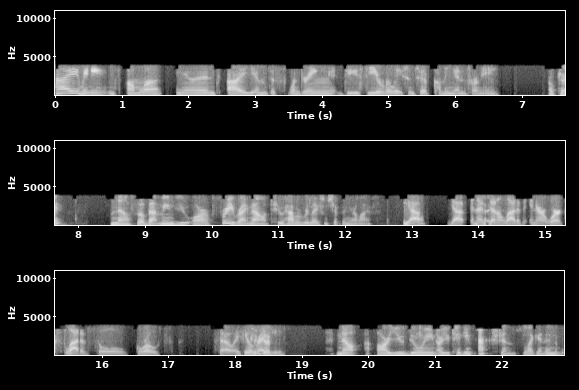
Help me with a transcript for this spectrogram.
Hi, my name is Amla, and I am just wondering, do you see a relationship coming in for me? Okay. Now, so that means you are free right now to have a relationship in your life. Yep, yep. And I've done a lot of inner works, a lot of soul growth. So I feel Okay, good. Now, are you doing, are you taking actions like in, in,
